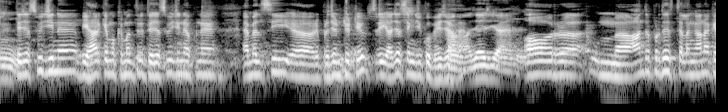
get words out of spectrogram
तेजस्वी जी ने बिहार के मुख्यमंत्री तेजस्वी जी ने अपने एमएलसी रिप्रेजेंटेटिव श्री अजय सिंह जी को भेजा है हाँ। अजय जी आए हैं। और आंध्र प्रदेश तेलंगाना के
